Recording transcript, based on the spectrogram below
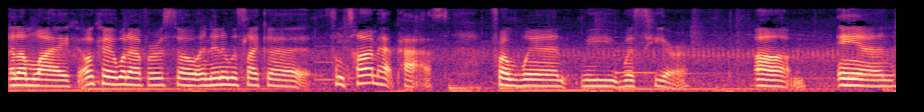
and I'm like, okay, whatever. So, and then it was like a some time had passed from when we was here, um, and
